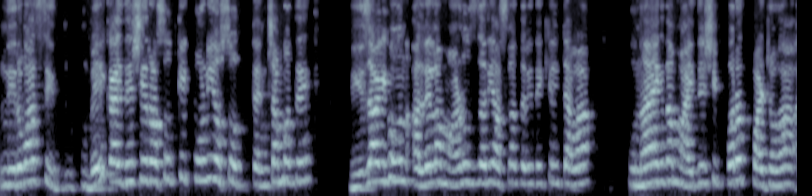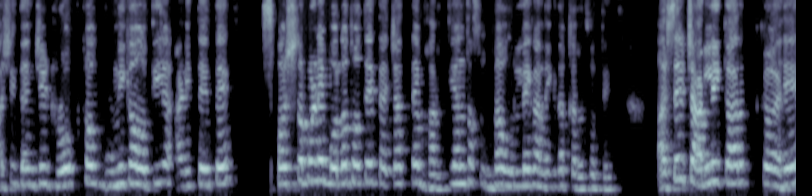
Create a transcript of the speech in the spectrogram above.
निर्वासित बेकायदेशीर असोत की कोणी असोत त्यांच्यामध्ये व्हिसा घेऊन आलेला माणूस जरी असला तरी देखील त्याला पुन्हा एकदा मायदेशी परत पाठवा अशी त्यांची ठोकठोक भूमिका होती आणि ते ते स्पष्टपणे बोलत होते. त्याच्यात ते भारतीयांचा सुद्धा उल्लेख अनेकदा करत होते. असे चार्ली कार्क हे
